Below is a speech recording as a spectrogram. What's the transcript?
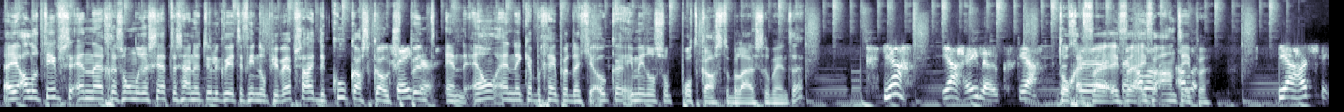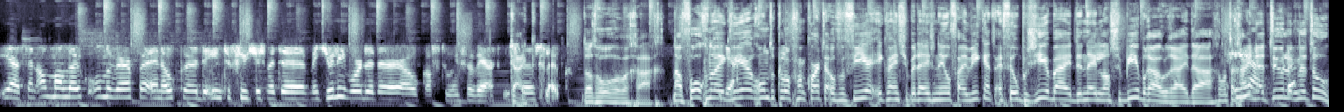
Hey, alle tips en eh, gezonde recepten zijn natuurlijk weer te vinden op je website. Dekoelkastcoach.nl En ik heb begrepen dat je ook eh, inmiddels op podcast te beluisteren bent, hè? Ja, ja, heel leuk. Ja. Toch Dat, even, eh, even, even aantippen. alle- ja, hartstikke. Ja, het zijn allemaal leuke onderwerpen. En ook eh, de interviewtjes met, eh, met jullie worden er ook af en toe in verwerkt. Dus Kijk. dat is leuk. Dat horen we graag. Nou, volgende week Ja. weer rond de klok van kwart over vier. Ik wens je bij deze een heel fijn weekend. En veel plezier bij de Nederlandse bierbrouwerijdagen. Want daar ga je Ja, natuurlijk dat- naartoe.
